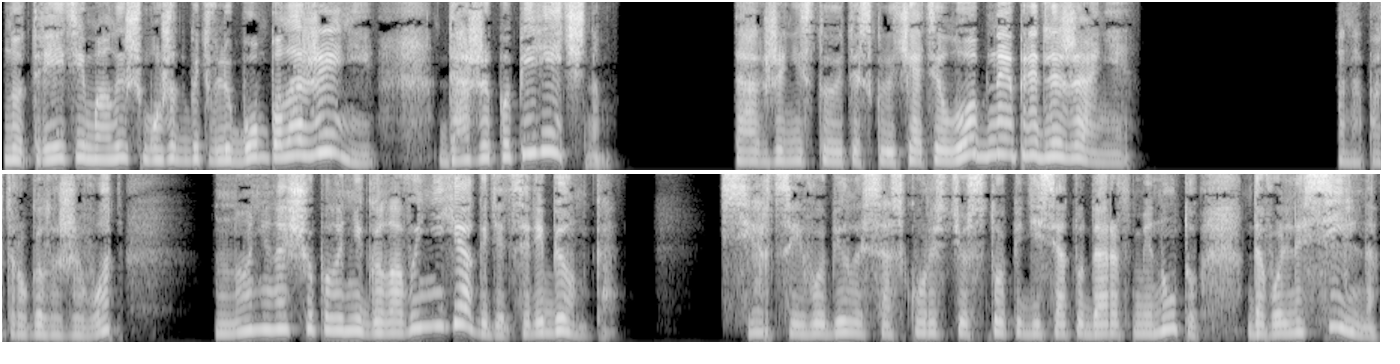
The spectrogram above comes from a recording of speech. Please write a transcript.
но третий малыш может быть в любом положении, даже поперечном. Также не стоит исключать и лобное предлежание. Она потрогала живот, но не нащупала ни головы, ни ягодицы ребенка. Сердце его билось со скоростью 150 ударов в минуту довольно сильно,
